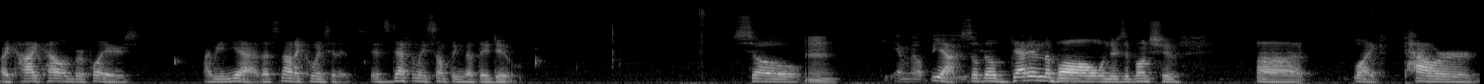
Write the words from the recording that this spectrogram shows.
like high caliber players, I mean, yeah, that's not a coincidence. It's definitely something that they do. So Mm. The MLB. yeah, so they'll deaden the ball when there's a bunch of uh, like power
